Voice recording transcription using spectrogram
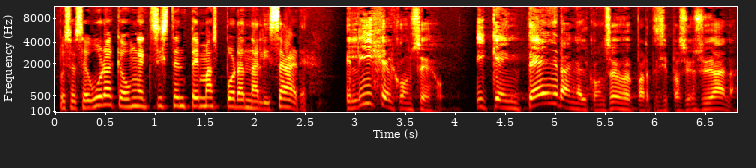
pues asegura que aún existen temas por analizar. Elige el Consejo y que integran el Consejo de Participación Ciudadana,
